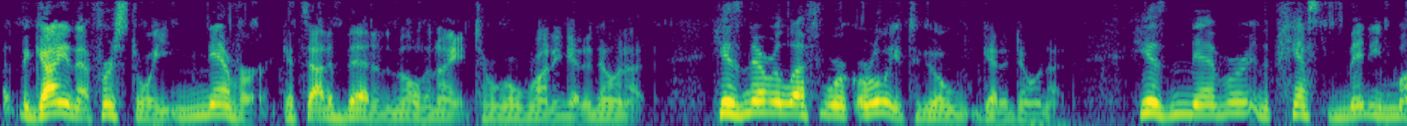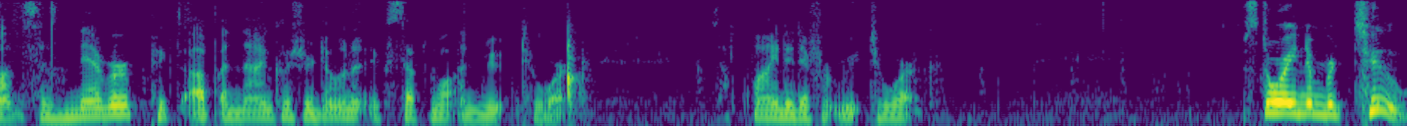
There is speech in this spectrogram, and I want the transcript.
The guy in that first story never gets out of bed in the middle of the night to go run and get a donut. He has never left work early to go get a donut. He has never, in the past many months, has never picked up a non-kosher donut except while en route to work. So find a different route to work. Story number two.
